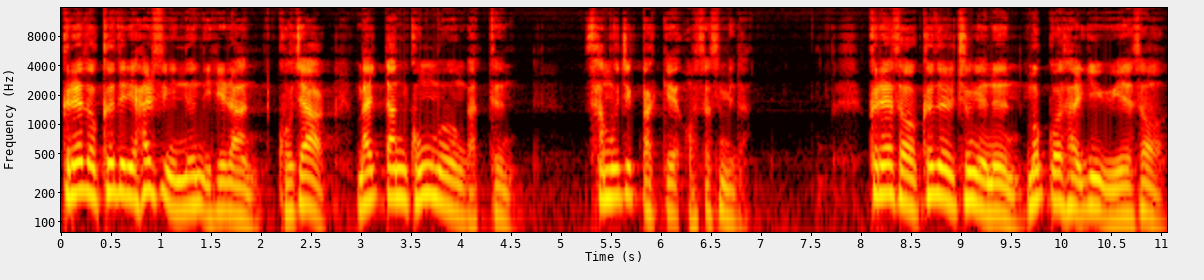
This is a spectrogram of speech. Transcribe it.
그래도 그들이 할 수 있는 일이란 고작 말단 공무원 같은 사무직밖에 없었습니다. 그래서 그들 중에는 먹고 살기 위해서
